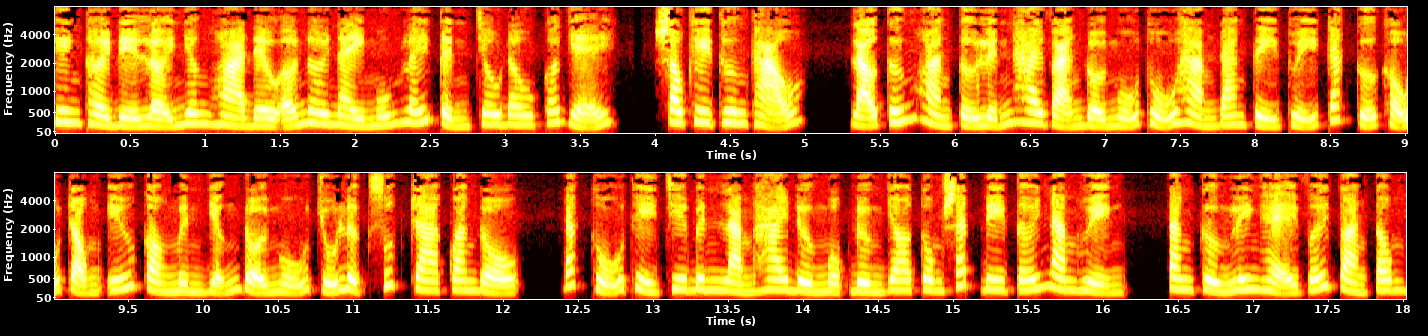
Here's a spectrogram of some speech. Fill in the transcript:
thiên thời địa lợi nhân hòa đều ở nơi này muốn lấy tịnh châu đâu có dễ. Sau khi thương thảo, lão tướng Hoàng tự lĩnh hai vạn đội ngũ thủ hàm đang tị thủy các cửa khẩu trọng yếu còn mình dẫn đội ngũ chủ lực xuất ra quan độ, đắc thủ thì chia binh làm hai đường một đường do tôn sách đi tới Nam huyện, tăng cường liên hệ với toàn tông,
